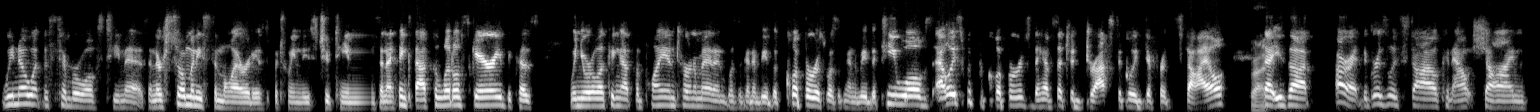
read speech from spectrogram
we know what this Timberwolves team is, and there's so many similarities between these two teams. And I think that's a little scary because when you were looking at the play-in tournament and was it going to be the Clippers, was it going to be the T-Wolves? At least with the Clippers, they have such a drastically different style right. that you thought, all right, the Grizzlies style can outshine,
